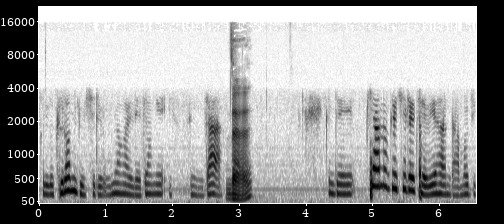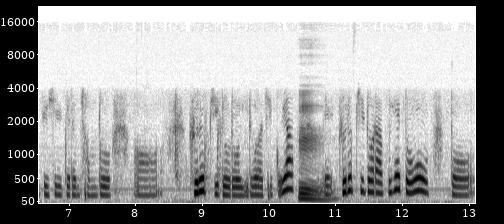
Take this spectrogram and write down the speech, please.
그리고 드럼 교실을 운영할 예정에 있습니다. 네. 근데 피아노 교실을 제외한 나머지 교실들은 전부 어, 그룹 지도로 이루어지고요. 음. 네, 그룹 지도라고 해도 뭐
